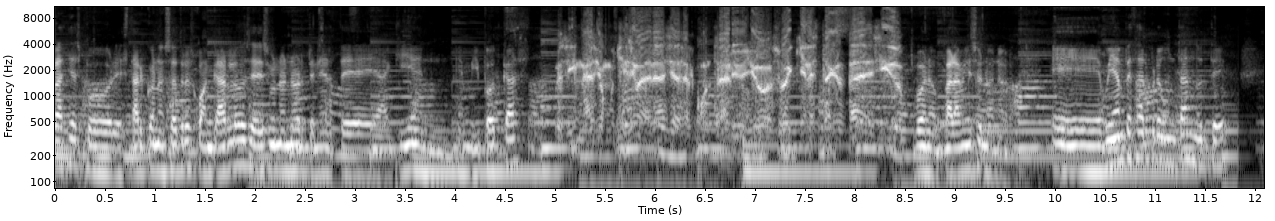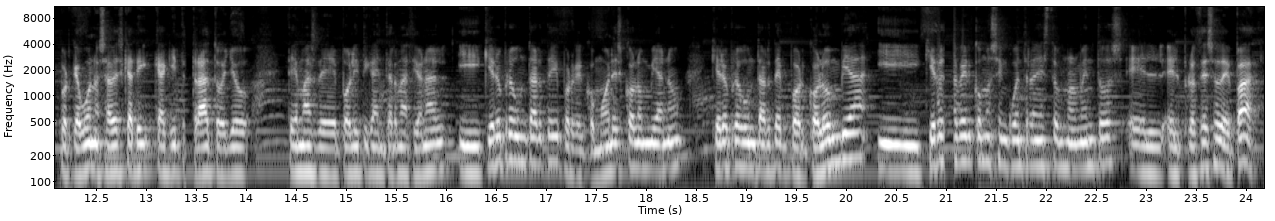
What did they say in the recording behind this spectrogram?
Gracias por estar con nosotros, Juan Carlos. Es un honor tenerte aquí en, mi podcast. Pues Ignacio, muchísimas gracias. Al contrario, yo soy quien está agradecido. Bueno, para mí es un honor. Eh, voy a empezar preguntándote, porque bueno, sabes que, que aquí trato yo temas de política internacional y quiero preguntarte, porque como eres colombiano, quiero preguntarte por Colombia y quiero saber cómo se encuentra en estos momentos el, el proceso de paz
